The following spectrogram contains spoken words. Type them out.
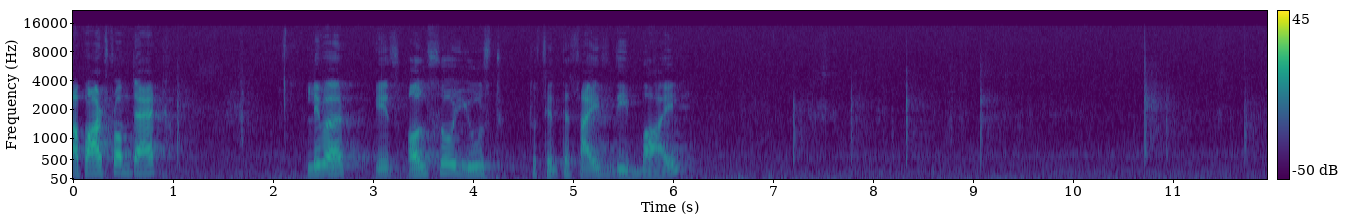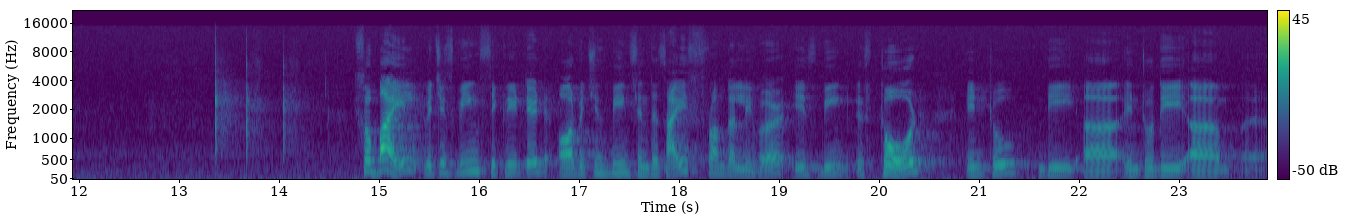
Apart from that, liver is also used to synthesize the bile So, bile which is being secreted or which is being synthesized from the liver is being stored into the uh, into the um, uh,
